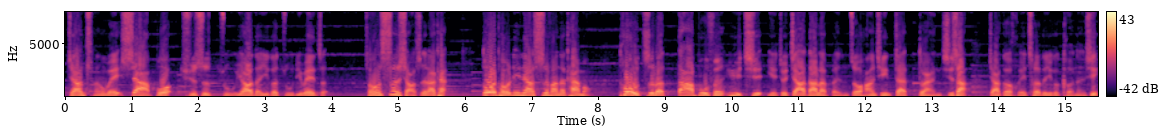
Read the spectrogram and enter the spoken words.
将成为下波趋势主要的一个阻力位置。从四小时来看，多头力量释放的太猛，透支了大部分预期，也就加大了本周行情在短期上价格回撤的一个可能性。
